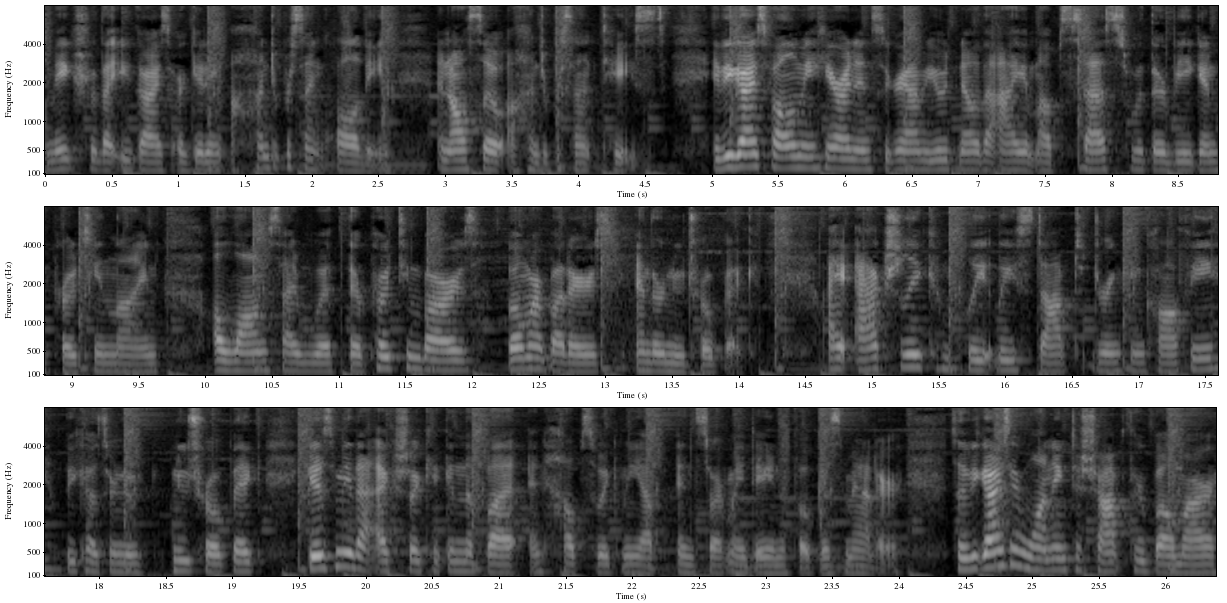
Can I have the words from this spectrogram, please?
makes sure that you guys are getting 100% quality and also 100% taste. If you guys follow me here on Instagram, you would know that I am obsessed with their vegan protein line alongside with their protein bars, Bowmar butters, and their nootropic. I actually completely stopped drinking coffee because their nootropic gives me that extra kick in the butt and helps wake me up and start my day in a focused manner. So if you guys are wanting to shop through Bowmar,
